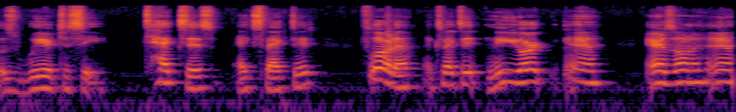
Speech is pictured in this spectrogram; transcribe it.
was weird to see. Texas expected, Florida expected, New York, yeah, Arizona, yeah.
